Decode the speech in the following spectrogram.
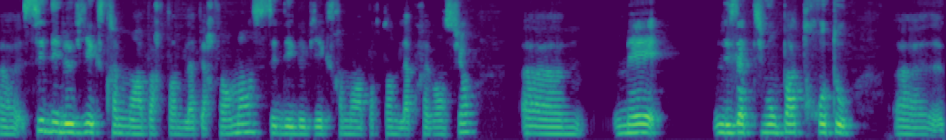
Euh, c'est des leviers extrêmement importants de la performance, c'est des leviers extrêmement importants de la prévention, euh, mais les activons pas trop tôt. Euh,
